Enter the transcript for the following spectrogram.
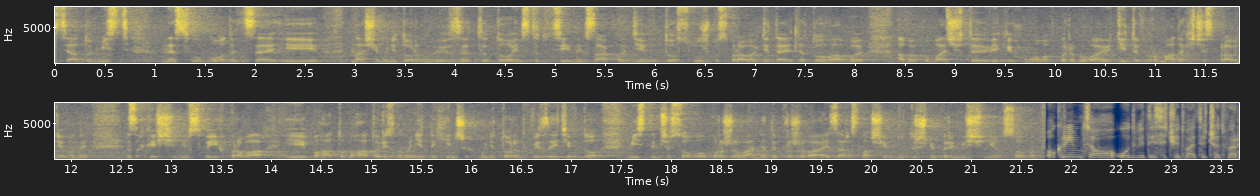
місця до місць несвободи, це і наші моніторингові візити до інституційних закладів, до служб у справах дітей для того, аби, аби побачити, в яких умовах перебувають діти в громадах і чи справді вони захищені в своїх правах. І багато багато різноманітних інших моніторинг візитів до місць тимчасового проживання, де проживають зараз наші внутрішньо переміщені особи. Окрім цього, у 2024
